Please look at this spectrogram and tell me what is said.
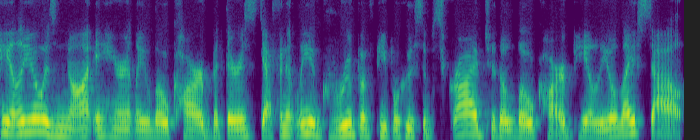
paleo is not inherently low carb, but there is definitely a group of people who subscribe to the low carb paleo lifestyle.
